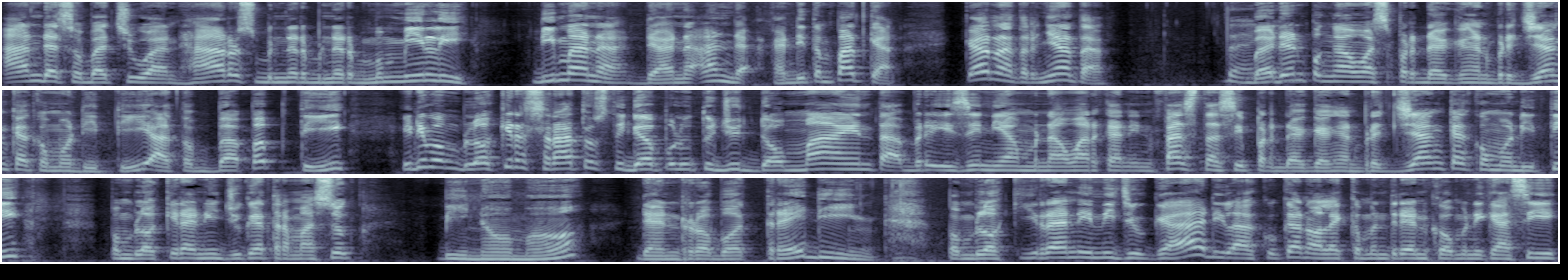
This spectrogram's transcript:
Anda sobat cuan harus benar-benar memilih di mana dana Anda akan ditempatkan. Karena ternyata Baik. Badan Pengawas Perdagangan Berjangka Komoditi atau Bapepti ini memblokir 137 domain tak berizin yang menawarkan investasi perdagangan berjangka komoditi. Pemblokiran ini juga termasuk Binomo dan robot trading. Pemblokiran ini juga dilakukan oleh Kementerian Komunikasi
